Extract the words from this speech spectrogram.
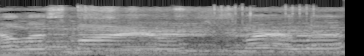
Ella, smile. Smile,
